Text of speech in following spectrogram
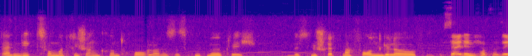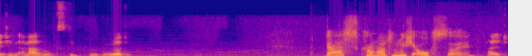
Dann liegt es vermutlich an Controller, das ist gut möglich. Du bist einen Schritt nach vorn gelaufen. Es sei denn, ich habe versehentlich den Analogstick berührt. Das kann natürlich auch sein. Halt.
